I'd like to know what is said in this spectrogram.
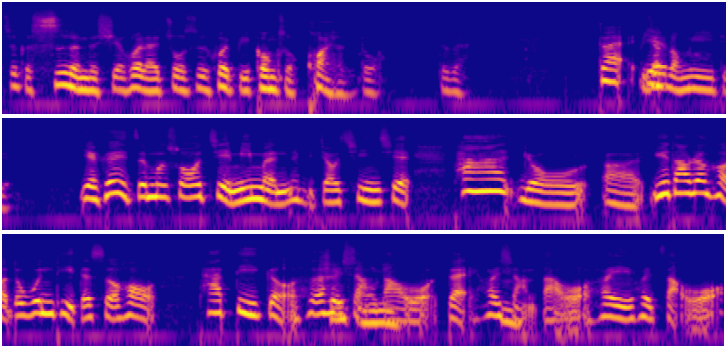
这个私人的协会来做，是会比公所快很多，对不对？对，比较容易一点，也可以这么说，姐妹们比较亲切。他有呃遇到任何的问题的时候，他第一个会会想到我，对，会想到我，会会找我。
